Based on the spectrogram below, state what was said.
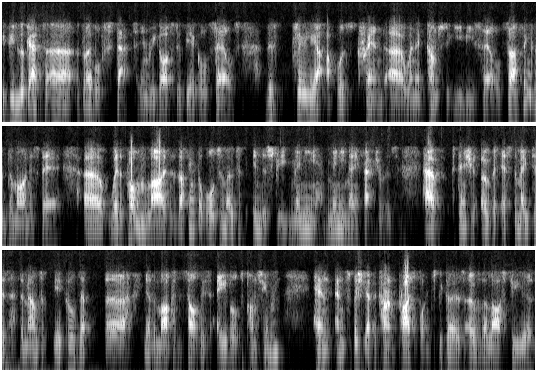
if you look at uh, global stats in regards to vehicle sales, there's clearly an upwards trend uh, when it comes to EV sales. So I think the demand is there. Uh, where the problem lies is I think the automotive industry, many many manufacturers have potentially overestimated the amount of vehicles that uh, you know the market itself is able to consume and, and especially at the current price points, because over the last few years,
